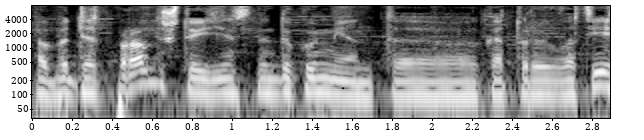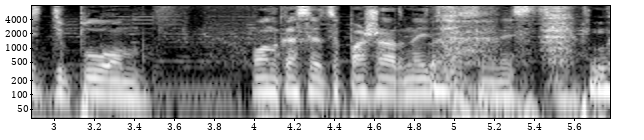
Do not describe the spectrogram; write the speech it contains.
а это правда, что единственный документ, э, который у вас есть, диплом он касается пожарной деятельности. Ну,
